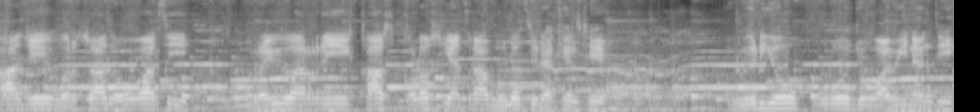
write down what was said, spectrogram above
આજે વરસાદ હોવાથી રવિવારની ખાસ કળશ યાત્રા મુલતવી રાખેલ છે. વીડિયો પૂરો જોવા વિનંતી.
